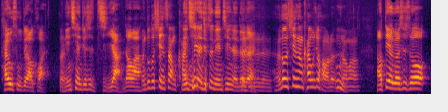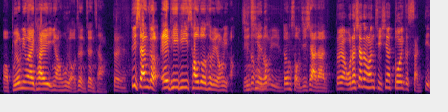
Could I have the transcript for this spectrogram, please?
开户速度要快。对，年轻人就是急啊，你知道吗？很多都线上开户。年轻人就是年轻人，对不对？对对对，很多线上开户就好了，你知道吗？嗯。然后第二个是说哦，不用另外开银行户头，这很正常。对。第三个，APP 操作特别容易啊，年轻人都都用手机下单。对啊，我的下单软体现在多一个闪电。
